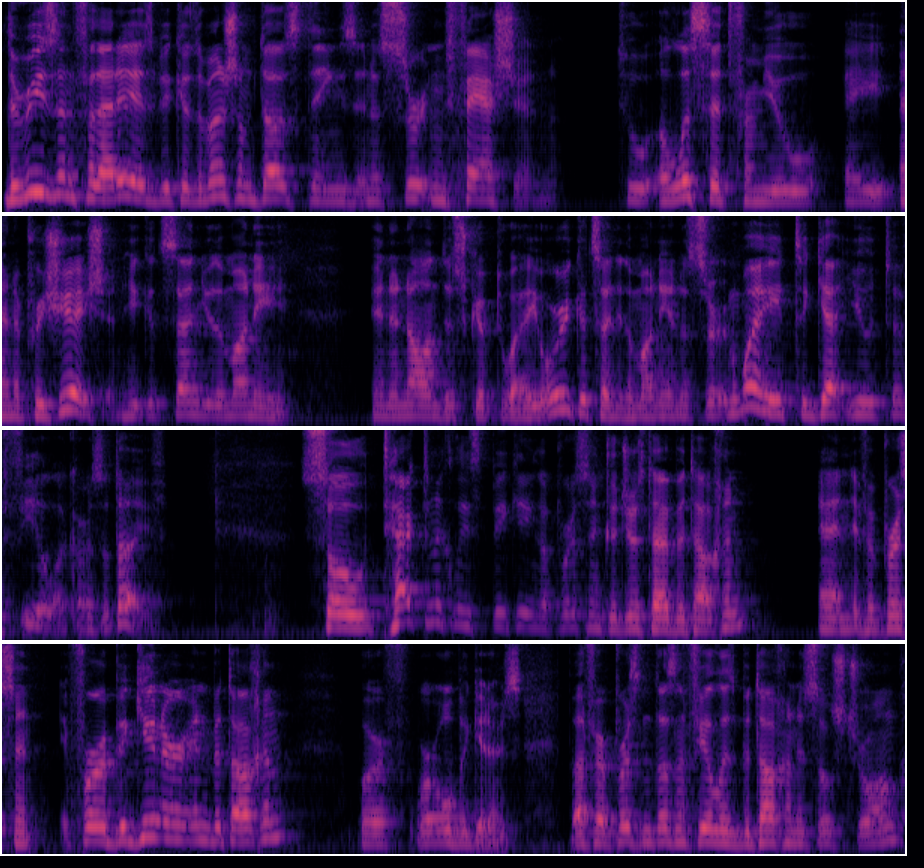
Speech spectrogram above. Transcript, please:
The reason for that is because the Rebbeinu does things in a certain fashion to elicit from you a, an appreciation. He could send you the money in a nondescript way, or he could send you the money in a certain way to get you to feel like Arsatayv. So technically speaking, a person could just have bitachon, and if a person, for a beginner in bitachon, or if we're all beginners, but if a person doesn't feel his bitachon is so strong,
